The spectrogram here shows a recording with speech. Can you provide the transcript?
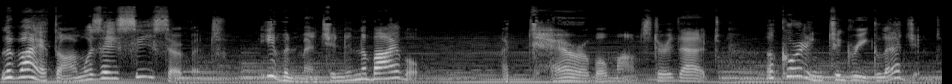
Leviathan was a sea serpent, even mentioned in the Bible. A terrible monster that, according to Greek legend,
